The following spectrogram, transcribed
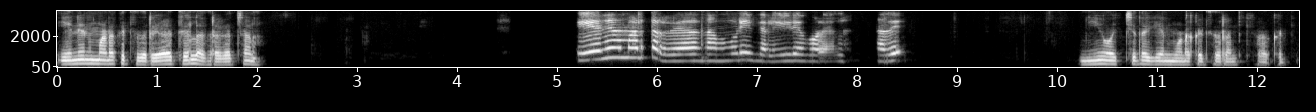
ಏನೇನ್ ಮಾಡಕತ್ತಿದ್ರಿ? ಹೇಳ್ತಿಲ್ಲ ಅದ್ರಾಗ ಚಣ ಏನೇನ್ ಮಾಡ್ತಾರ ನಮ್ ಹುಡುಗಿಯಲ್ಲ ವಿಡಿಯೋಗಳೆಲ್ಲ ಅದೇ. ನೀವ್ ಹಚ್ಚಿದಾಗ ಏನ್ ಮಾಡಕತ್ತಿದ್ರ ಅಂತ ಕೇಳಕತ್ತಿ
